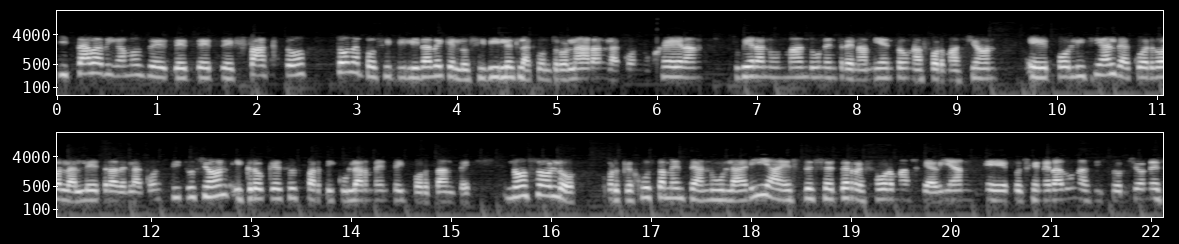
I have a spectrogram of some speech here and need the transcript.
quitaba, digamos, de, de, de, de facto toda posibilidad de que los civiles la controlaran, la condujeran, tuvieran un mando, un entrenamiento, una formación eh, policial de acuerdo a la letra de la Constitución y creo que eso es particularmente importante. No solo porque justamente anularía este set de reformas que habían eh, pues generado unas distorsiones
